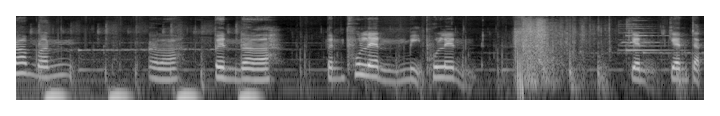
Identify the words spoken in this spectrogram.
รอบนั้นอะไรเป็นอะไรเป็นผู้เล่นมีผู้เล่น เกียนเกียนจัด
